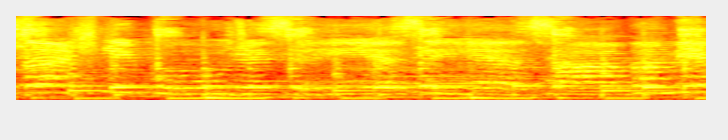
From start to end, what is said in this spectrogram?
साष्टि पूज श्रि असामि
